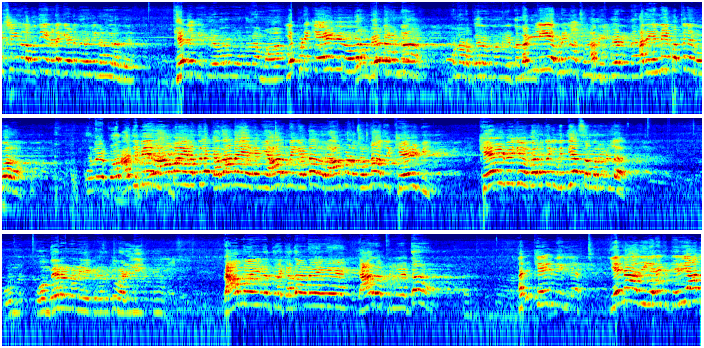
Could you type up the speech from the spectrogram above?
விஷயங்களை பத்தி என்னடா கேட்டு தெரிஞ்சுக்கணுங்கிறது கேள்வி ஒண்ணுதாம்மா எப்படி கேள்வி விவரம் பேர் என்ன? உன்னோட பேர் என்னன்னு கேட்டா வள்ளி அப்படின்னு நான் அதுக்கு பேர் சொல்லுவேன் என்ன? அது என்னைய பத்தின விவரம். அதுவே ராமாயணத்துல கதாநாயகன் யாருன்னு கேட்டா அது ராமன் சொன்னா அது கேள்வி. கேள்விக்கு விவரத்துக்கு வித்தியாசம் இருக்குல்ல. உன்- உன் பேர் என்ன கேட்கறதுக்கு வள்ளி. ராமாயணத்துல கதாநாயகன் யாரு அப்படின்னு கேட்டா அது கேள்வி இல்ல. ஏன்னா அது எனக்கு தெரியாத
